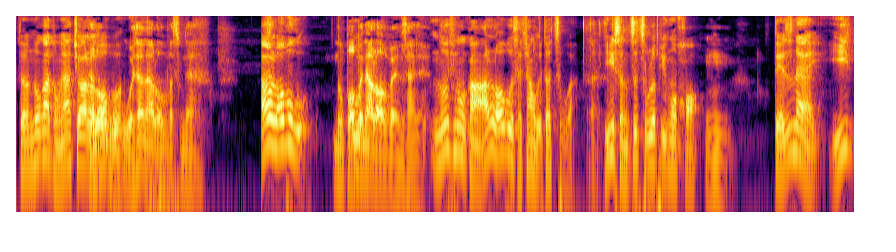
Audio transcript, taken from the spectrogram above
这侬讲同样叫阿拉老婆，为啥㑚老婆勿做呢？阿拉老婆。侬宝贝㑚老婆还是啥呢？侬听我讲，阿拉老婆实际上会得做个，伊甚至做了比我好。嗯。但是呢，伊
